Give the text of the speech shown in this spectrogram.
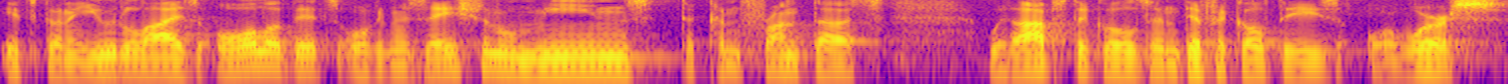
It's going to utilize all of its organizational means to confront us with obstacles and difficulties or worse.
